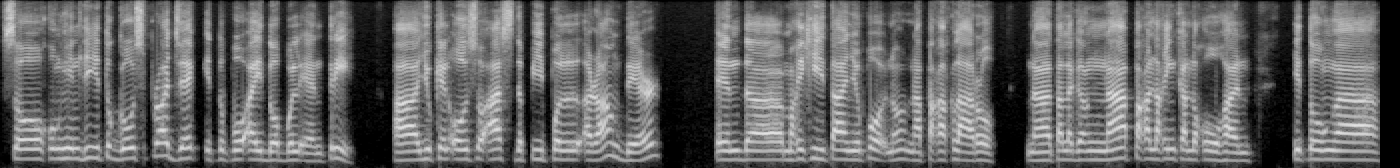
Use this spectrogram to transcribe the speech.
So kung hindi ito ghost project ito po ay double entry Ah, you can also ask the people around there and ah, makikita nyo po no napakaklaro na talagang napakalaking kalokohan itong ah,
